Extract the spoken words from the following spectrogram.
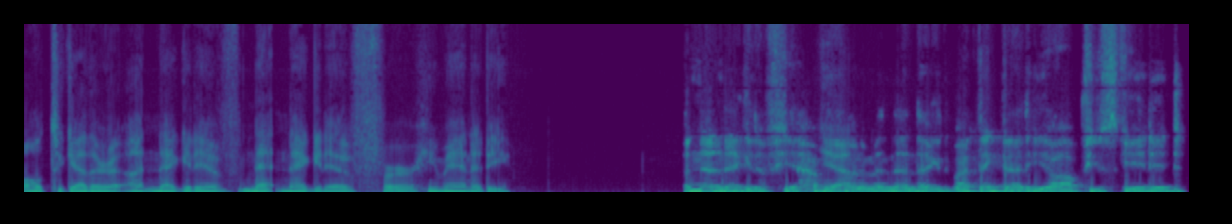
altogether a negative net negative for humanity? A net negative, yeah. I'm Yeah. him in net negative. I think that he obfuscated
